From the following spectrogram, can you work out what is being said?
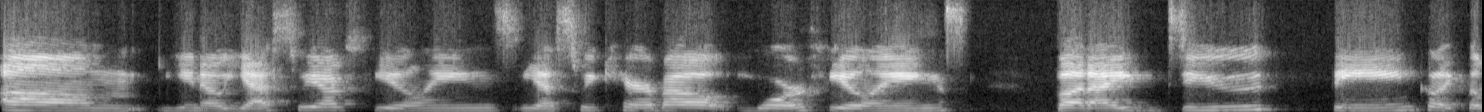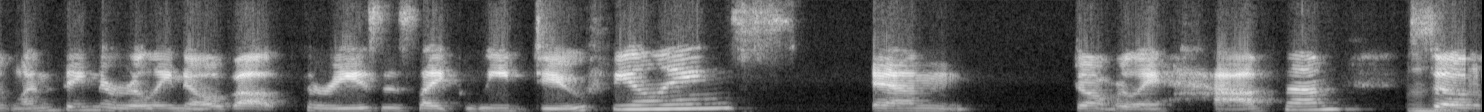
Um, you know, yes, we have feelings. Yes, we care about your feelings. But I do think like the one thing to really know about threes is like we do feelings and don't really have them. Mm-hmm. So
